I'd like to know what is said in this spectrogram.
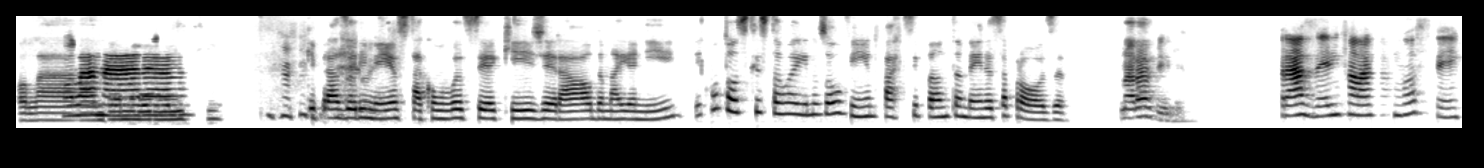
Olá, Olá Nara. Que prazer imenso estar com você aqui, Geralda, Maiani, e com todos que estão aí nos ouvindo, participando também dessa prosa. Maravilha. Prazer em falar com você.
